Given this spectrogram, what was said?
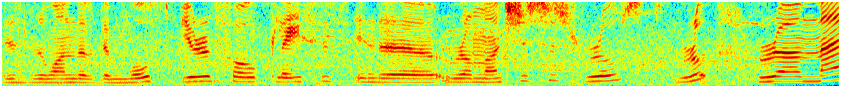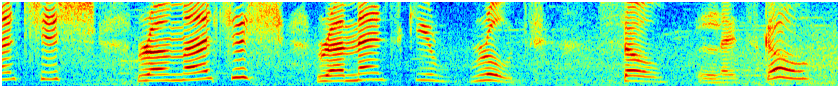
this is one of the most beautiful places in the romantic roast, ro romantic, romantic, romantic route. So let's go.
